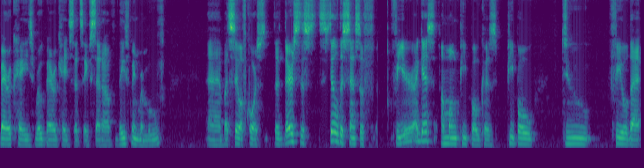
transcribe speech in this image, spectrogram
barricades, road barricades that they've set up, they've been removed. Uh, but still, of course, there's this still this sense of fear, I guess, among people because people do feel that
